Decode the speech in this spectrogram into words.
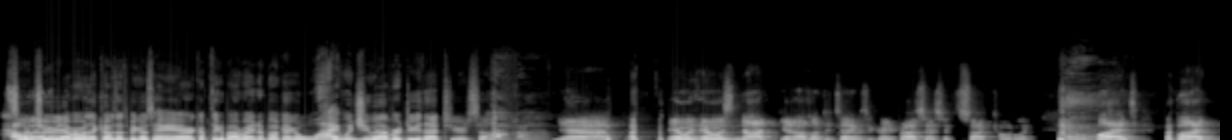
However, so true. Everyone that comes up to me goes, "Hey, Erik, I'm thinking about writing a book." I go, "Why would you ever do that to yourself?" yeah, it was. It was not. You know, I'd love to tell you it was a great process. It sucked totally but but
